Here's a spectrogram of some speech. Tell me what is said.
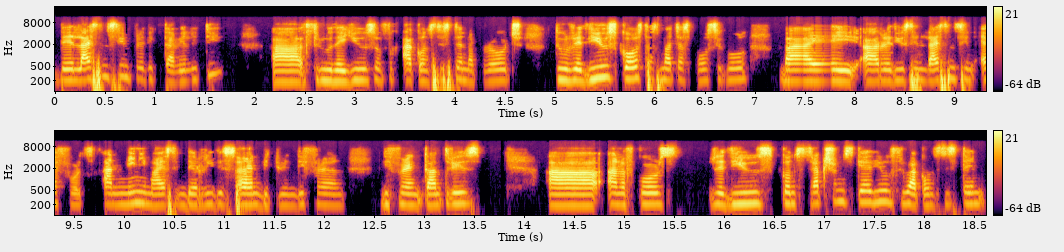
the licensing predictability uh, through the use of a consistent approach to reduce cost as much as possible by uh, reducing licensing efforts and minimizing the redesign between different different countries. Uh, and of course, reduce construction schedule through a consistent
